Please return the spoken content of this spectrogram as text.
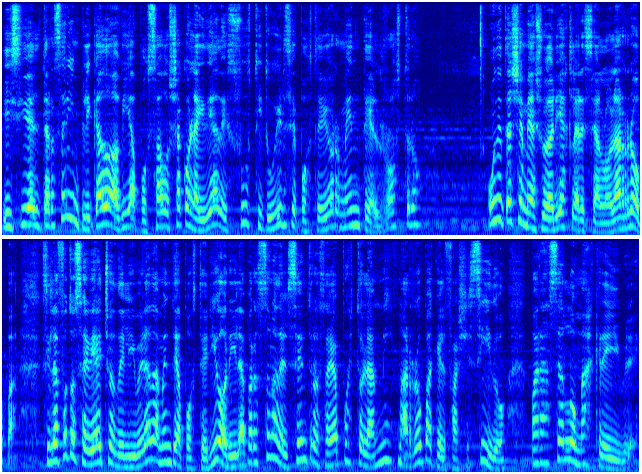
¿Y si el tercer implicado había posado ya con la idea de sustituirse posteriormente el rostro? Un detalle me ayudaría a esclarecerlo, la ropa. Si la foto se había hecho deliberadamente a posteriori, la persona del centro se había puesto la misma ropa que el fallecido para hacerlo más creíble.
